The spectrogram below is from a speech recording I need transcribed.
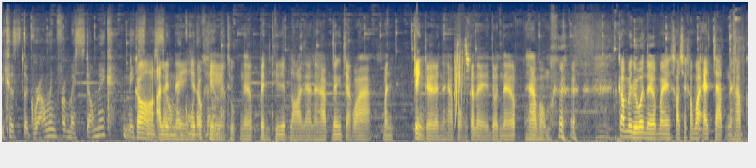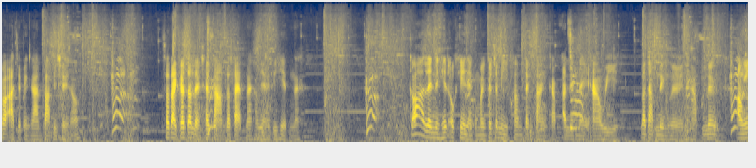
because the growling from my stomach makes ก็ me อันเลน sound ใน like one of HOK them. ถูกเนิร์ฟเป็นที่เรียบร้อยแล้วนะครับ เนื่องจากว่ามันเก่งเกินนะครับผมก็เลยโดนเนิร์ฟนะครับผม ก็ไม่รู้ว่าเนิร์ฟไหมเขาใช้คำว่า adjust นะครับ ก็อาจจะเป็นการปรับเฉยๆเนาะสแตทก็จะเหลือแค่3สแตทนะครับอย่างที่เห็นนะ ก็อันเลนใน HOK เนี่ยมันก็จะมีความแตกต่างกับอันเลนใน RV ระดับหนึ่งเลยนะครับเรื่องเอาง่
